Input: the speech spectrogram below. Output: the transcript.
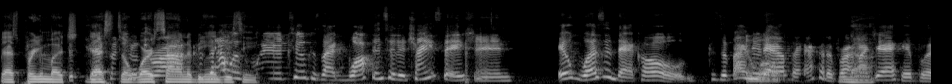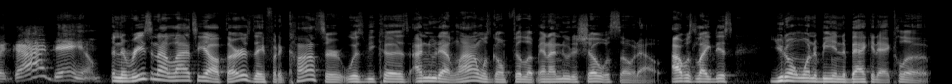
That's pretty much The that's the worst time to be in DC. weird too, because like walking to the train station, it wasn't that cold. Because if I knew that, I was like, I could have brought my jacket. But goddamn, And the reason I lied to y'all Thursday for the concert was because I knew that line was gonna fill up, and I knew the show was sold out. I was like, "This, you don't want to be in the back of that club."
